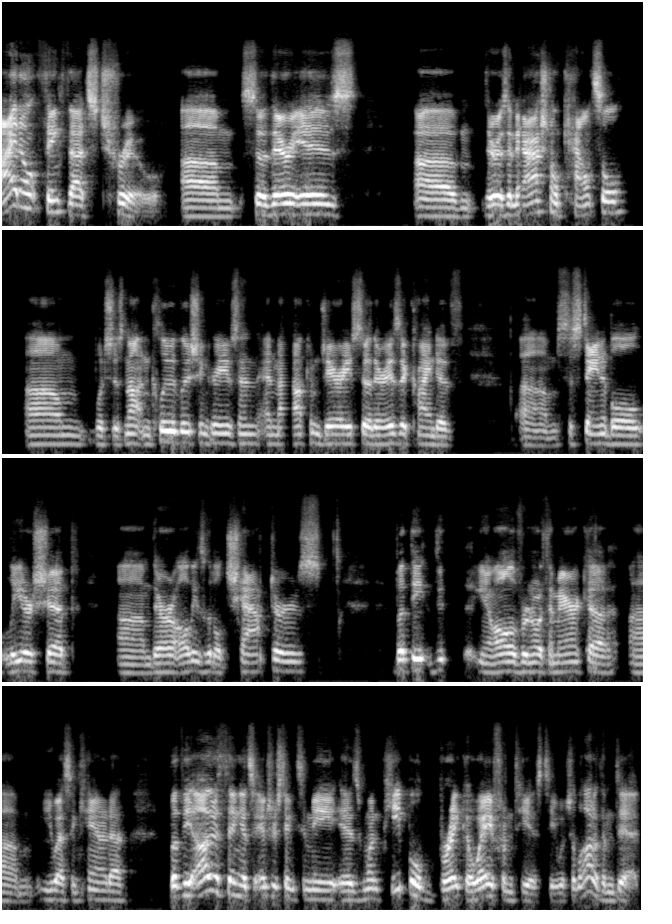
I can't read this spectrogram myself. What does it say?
I don't think that's true. Um, so there is um, there is a national council um, which does not include Lucien Greaves and, and, Malcolm Jarry. So there is a kind of um, sustainable leadership. Um, there are all these little chapters, but the, the you know all over North America, U.S. Um, and Canada. But the other thing that's interesting to me is when people break away from TST, which a lot of them did.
